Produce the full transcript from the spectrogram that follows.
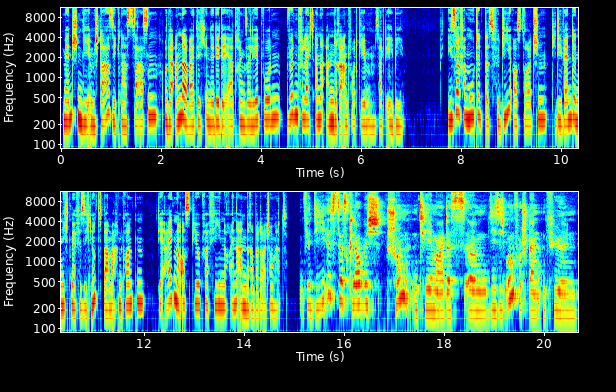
Menschen, die im Stasi-Knast saßen oder anderweitig in der DDR drangsaliert wurden, würden vielleicht eine andere Antwort geben, sagt Ebi. Isa vermutet, dass für die Ostdeutschen, die die Wende nicht mehr für sich nutzbar machen konnten, die eigene Ostbiografie noch eine andere Bedeutung hat. Für die ist das, glaube ich, schon ein Thema, dass ähm, die sich unverstanden fühlen.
